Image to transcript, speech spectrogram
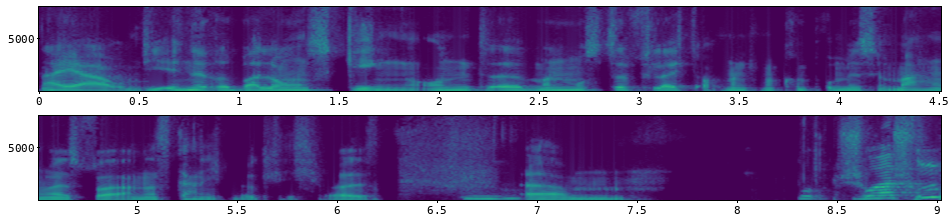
naja, um die innere Balance ging. Und äh, man musste vielleicht auch manchmal Kompromisse machen, weil es war anders gar nicht möglich. Weil, mhm. ähm, wo, wo hast du,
